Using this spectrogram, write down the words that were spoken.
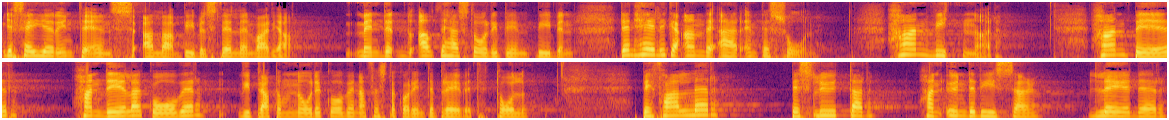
jag säger inte ens alla bibelställen var jag, men det, allt det här står i Bibeln. Den helige ande är en person. Han vittnar, han ber, han delar gåvor. Vi pratar om nådegåvorna, första Korinthierbrevet 12. Befaller, beslutar, han undervisar, leder,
